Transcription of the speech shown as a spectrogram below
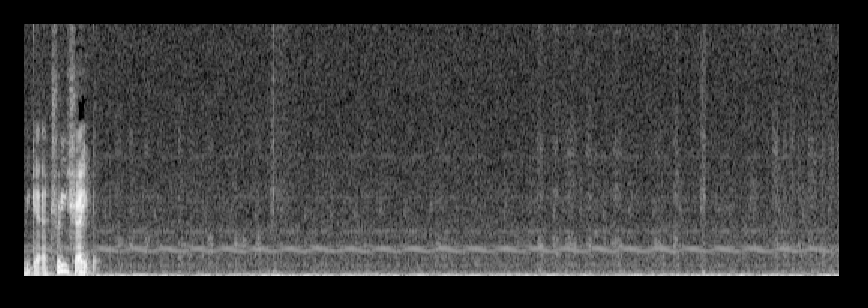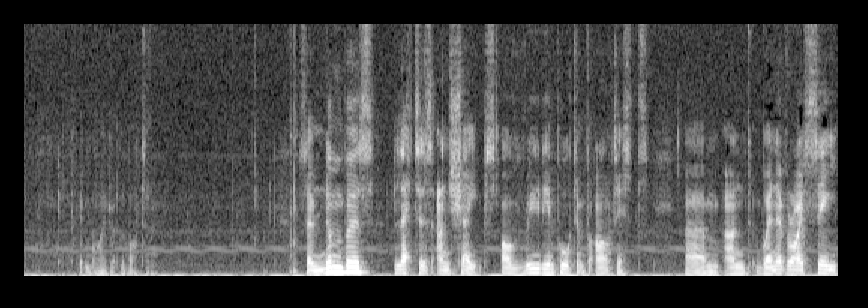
we get a tree shape wider at the bottom. So numbers, letters and shapes are really important for artists. Um, and whenever I see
